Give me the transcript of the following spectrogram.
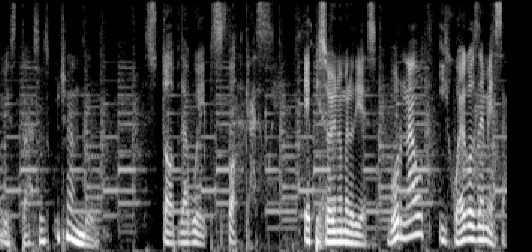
Estás escuchando Stop the Whips Podcast. Episodio número 10. Burnout y juegos de mesa.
